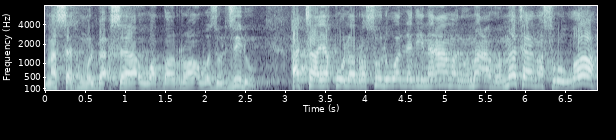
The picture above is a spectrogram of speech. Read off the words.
مستهم البأساء والضراء وزلزلوا حتى يقول الرسول والذين آمنوا معه متى نصر الله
